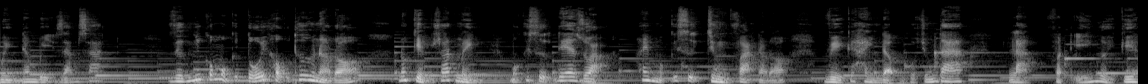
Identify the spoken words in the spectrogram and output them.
mình đang bị giám sát. Dường như có một cái tối hậu thư nào đó, nó kiểm soát mình, một cái sự đe dọa hay một cái sự trừng phạt nào đó vì cái hành động của chúng ta làm phật ý người kia.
